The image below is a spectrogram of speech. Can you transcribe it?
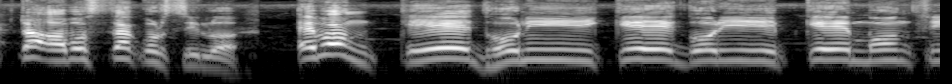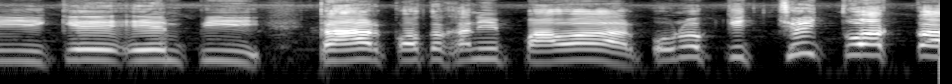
একটা অবস্থা করছিল এবং কে ধনী, কে গরিব, কে মন্ত্রী, কে এমপি, কার কতখানি পাওয়ার কোনো কিচ্ছুই তোয়াক্কা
